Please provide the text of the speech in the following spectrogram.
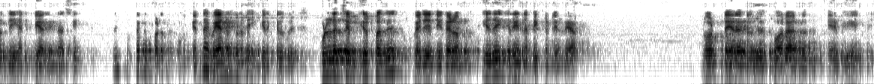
வந்து என்பிஆர் என்ன செய்ய புகழப்படுது உங்களுக்கு என்ன வேணுங்கிறது இங்கே இருக்கிறது. உள்ளத்தில் இருப்பது வெளியில் நிகழும். இது இறை நம்பிக்கை நிலையாகும் ரோட்டில் நேரங்களுக்கு போராடுறது தேவையே இல்லை.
